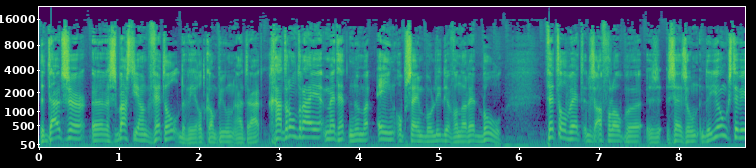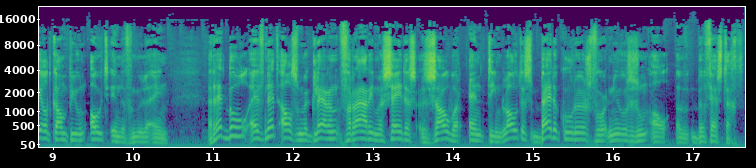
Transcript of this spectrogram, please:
De Duitser eh, Sebastian Vettel, de wereldkampioen uiteraard, gaat rondrijden met het nummer 1 op zijn bolide van de Red Bull. Vettel werd dus afgelopen eh, seizoen de jongste wereldkampioen ooit in de Formule 1. Red Bull heeft net als McLaren, Ferrari, Mercedes, Sauber en Team Lotus beide coureurs voor het nieuwe seizoen al eh, bevestigd.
